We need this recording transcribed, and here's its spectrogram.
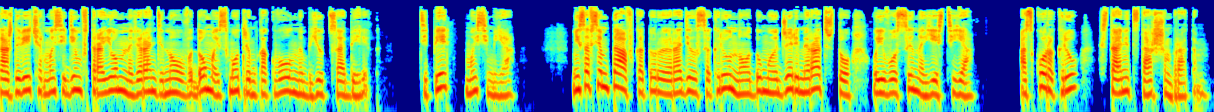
Каждый вечер мы сидим втроём на веранде нового дома и смотрим, как волны бьются о берег. Теперь мы семья. Не совсем та, в которой родился Крю, но, думаю, Джереми рад, что у его сына есть я. А скоро Крю станет старшим братом.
